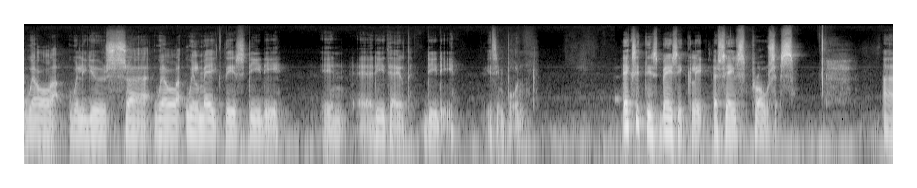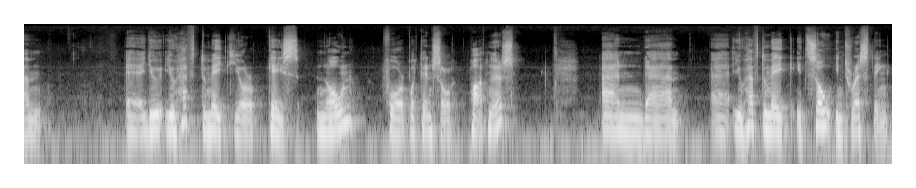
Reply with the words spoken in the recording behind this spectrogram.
will will use will will make this DD in detailed DD. It's important. Exit is basically a sales process. Um, uh, you, you have to make your case known for potential partners, and um, uh, you have to make it so interesting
